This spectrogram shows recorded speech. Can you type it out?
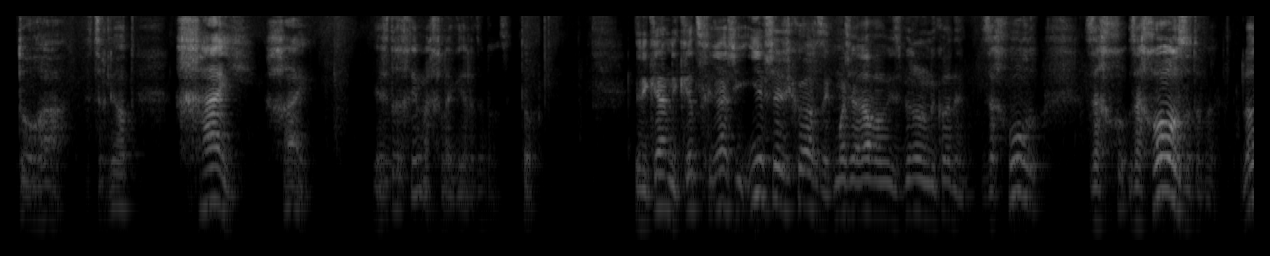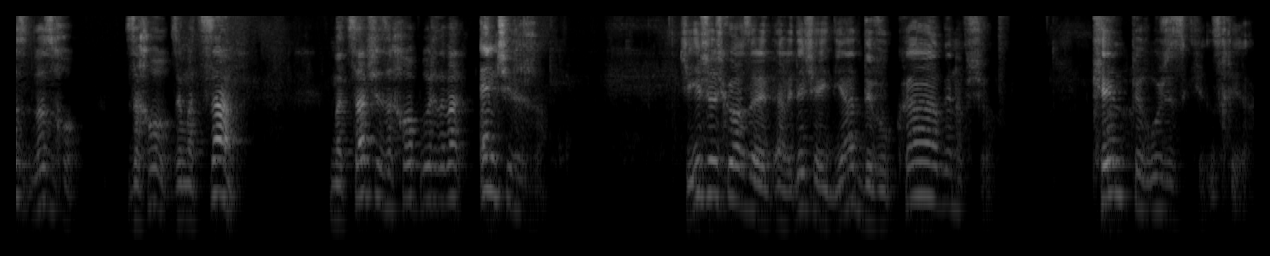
תורה, זה צריך להיות חי, חי. יש דרכים איך להגיע לדבר הזה. טוב. זה נקרא, נקראת זכירה שאי אפשר לשכוח זה, כמו שהרב הסביר לנו מקודם. זכור, זכור, זכור זאת אומרת, לא, לא זכור, זכור, זה מצב. מצב שזכור פירוש הדבר, אין שכחה. שאי אפשר לשכוח זה על ידי שהידיעה דבוקה בנפשו. כן פירוש זכ- זכירה.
